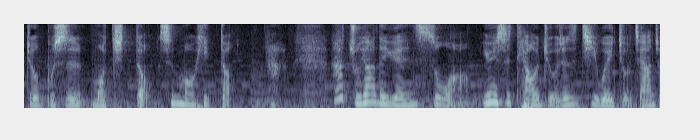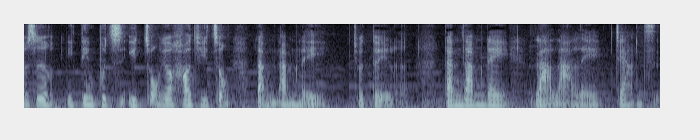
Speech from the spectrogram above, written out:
就不是 Mojito，是 Mojito。啊它主要的元素哦，因为是调酒，就是鸡尾酒，这样就是一定不止一种，有好几种，蓝蓝嘞就对了，蓝蓝嘞、啦啦嘞这样子。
